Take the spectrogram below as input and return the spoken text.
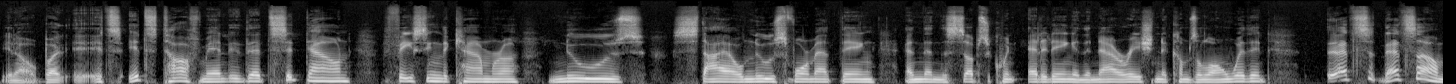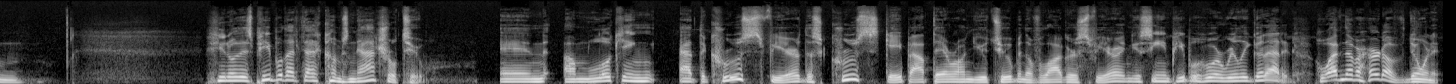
you know, but it's it's tough, man. That sit down, facing the camera, news style news format thing, and then the subsequent editing and the narration that comes along with it. That's that's um. You know, there's people that that comes natural to and I'm looking at the cruise sphere, this cruise scape out there on YouTube and the vlogger sphere, and you're seeing people who are really good at it, who I've never heard of doing it,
